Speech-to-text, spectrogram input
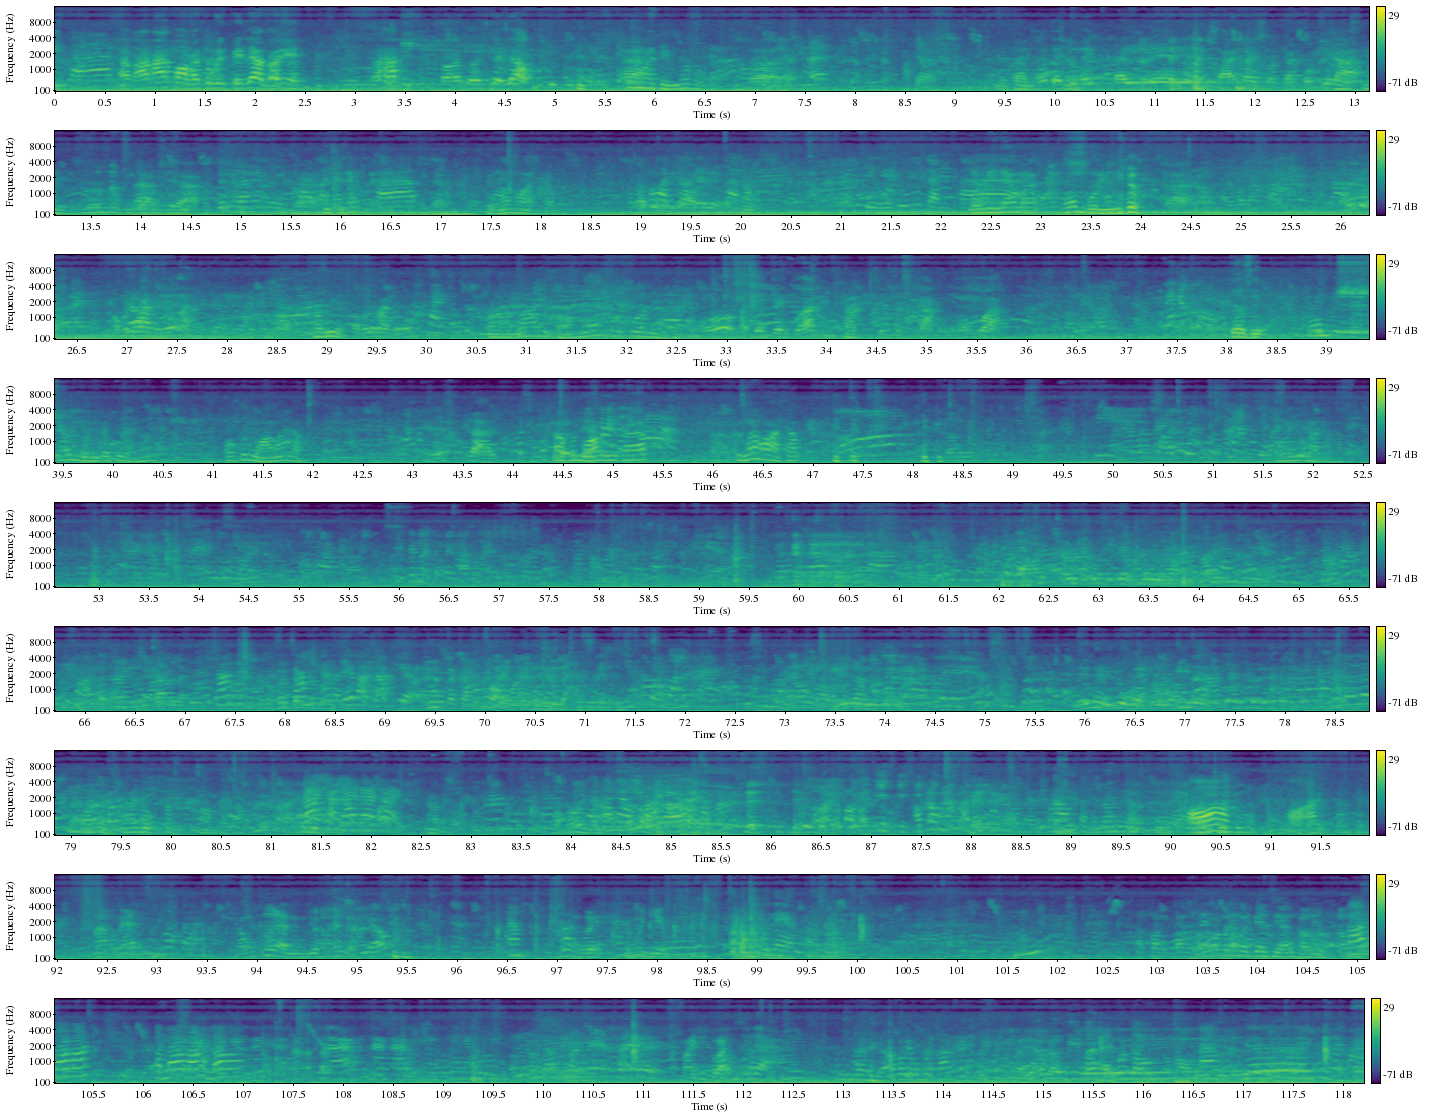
ครับอะมามาพอกันตัวเป็นๆแล้วตอนนี้นะครับพอกันตัวเป็นๆแล้วเพิ่งมาถึงครับผมอ่าเขาจะอยู่ในไอ้สายไฟสดกันผมที่ดาอ่าที่ดาครับถึงมาหอดครับครับพ่อจอดเลยครับเสียวทุกกันค่ะเดี๋ยวมีแนวมาโฮมบุญอยู่อ่าของพยาบาลถึงนู้นอะ ครับพี่ของพยาบาลถึงนู้นขอบ้านของเนี้ยตัวเนี่ยครับโอ้ขับรถเก่งกว่าครับสี่สิบสามชั่วโมงกว่าเจอสิโฮมโฮมบุญกับผู้ใดโอ้คุณหมอมั้งครับเอาคุณหมอสวัสดีครับถึงมาหอดครับขออยู่บัตรนะครับ เนี่ยเนี่ยอยู่กับพี่เลยคุณหมอหน่อยถ่ายรูปครับอ๋อได้ครับได้ค่ะได้ได้ได้ ครับอ๋อ อ๋ออันน้องเกลือนอยู่ข้างเดียวอะข้างเว้ยมึงมายิ้มดูแลต้องต้องมันมันเปลี่ยนเสียงเขาอยู่ต้องมามามาหันหน้ามาหันหน้ามาไปดีกว่า อะหนึ่งหนึ่ง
